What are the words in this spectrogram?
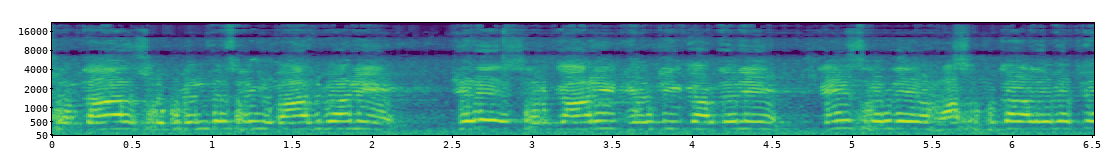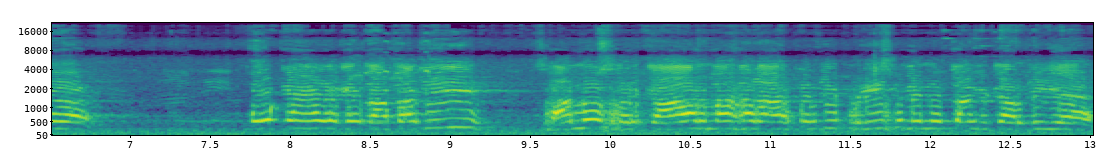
ਸਰਦਾਰ ਸੁਖਵਿੰਦਰ ਸਿੰਘ ਬਾਜਵਾ ਨੇ ਜਿਹੜੇ ਸਰਕਾਰੀ ਡਿਊਟੀ ਕਰਦੇ ਨੇ ਕੈਂਸਰ ਦੇ ਹਸਪਤਾਲ ਦੇ ਵਿੱਚ। ਉਹ ਕਹਿਣ ਲੱਗੇ, ਬਾਬਾ ਜੀ, ਸਾਨੂੰ ਸਰਕਾਰ ਮਹਾਰਾਸ਼ਟਰ ਦੀ ਪੁਲਿਸ ਮੈਨੂੰ ਤੰਗ ਕਰਦੀ ਹੈ।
